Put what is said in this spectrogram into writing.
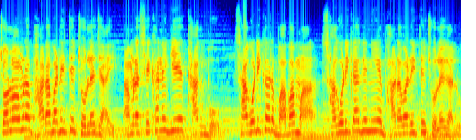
চলো আমরা ভাড়া বাড়িতে চলে যাই। আমরা সেখানে গিয়ে থাকব। সাগরিকার বাবা মা সাগরিকাকে নিয়ে ভাড়া বাড়িতে চলে গেল।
